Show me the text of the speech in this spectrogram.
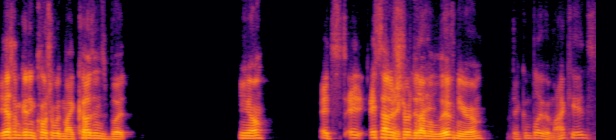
yes, I'm getting closer with my cousins, but you know, it's it, it's not They assured that I'm gonna live near them. they can play with my kids.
